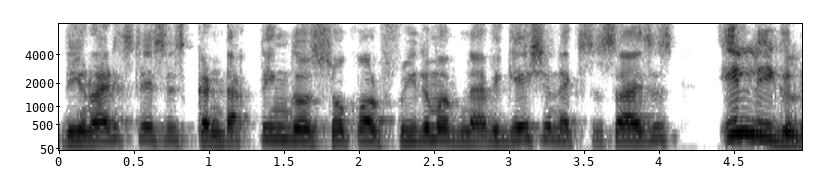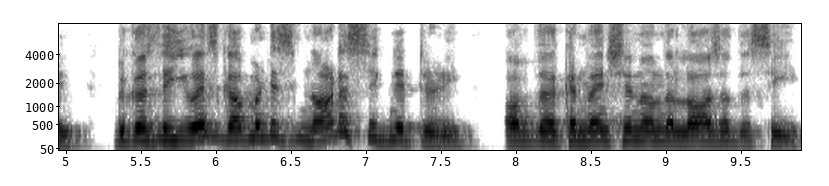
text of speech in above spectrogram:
the United States is conducting those so called freedom of navigation exercises illegally because the US government is not a signatory of the Convention on the Laws of the Sea.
